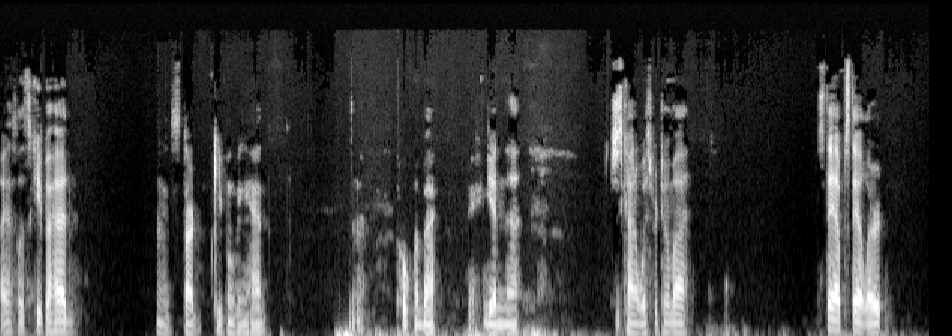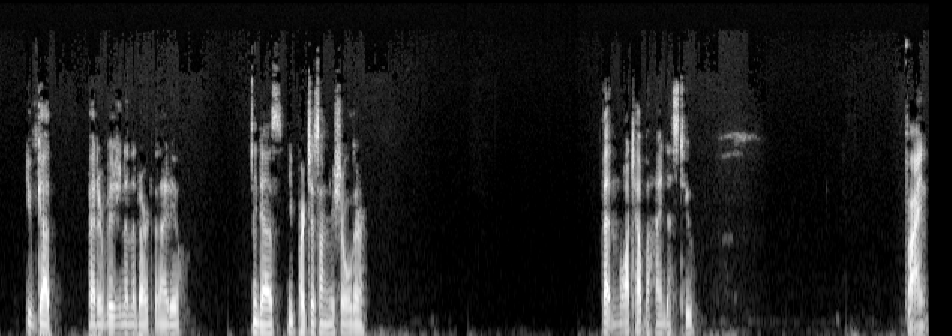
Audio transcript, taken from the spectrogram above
I guess let's keep ahead. And start keep moving ahead. Poke my back. Again, uh, just kind of whisper to him, uh, stay up, stay alert. You've got better vision in the dark than I do. He does. He perches on your shoulder. Benton, watch out behind us, too. Fine.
